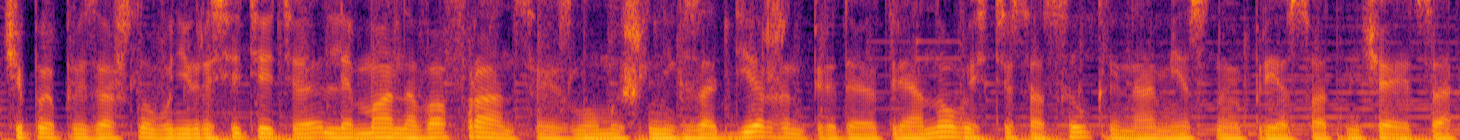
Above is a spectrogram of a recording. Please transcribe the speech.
ЧП произошло в университете Лемана во Франции. Злоумышленник задержан, передают РИА Новости со ссылкой на местную прессу. Отмечается,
